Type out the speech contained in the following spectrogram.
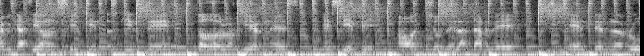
Habitación 615 todos los viernes de 7 a 8 de la tarde en tecnorunfm.com.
